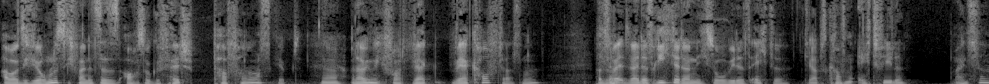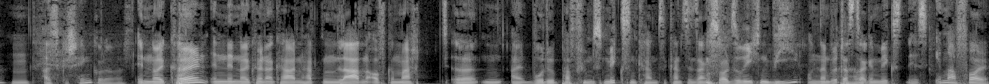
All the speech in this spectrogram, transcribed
Aber was ich wiederum lustig fand, ist, dass es auch so gefälscht Parfums gibt. Ja. Und da habe ich mich gefragt, wer, wer kauft das, ne? Also, weil, weil das riecht ja dann nicht so wie das echte. Ich glaube, es kaufen echt viele. Meinst du? Hm. Als Geschenk oder was? In Neukölln, in den Neukölln-Arkaden, hat ein Laden aufgemacht, äh, wo du Parfüms mixen kannst. Du kannst dir sagen, es soll so riechen wie, und dann wird das Aha. da gemixt. Der ist immer voll.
